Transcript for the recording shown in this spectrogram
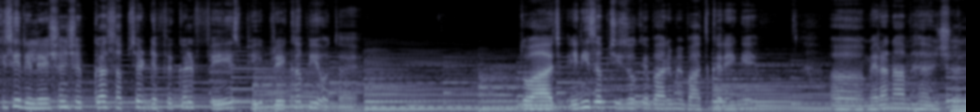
किसी रिलेशनशिप का सबसे डिफ़िकल्ट फ़ेज़ भी ब्रेकअप ही होता है। तो आज इन्हीं सब चीज़ों के बारे में बात करेंगे। uh, मेरा नाम है अंशुल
